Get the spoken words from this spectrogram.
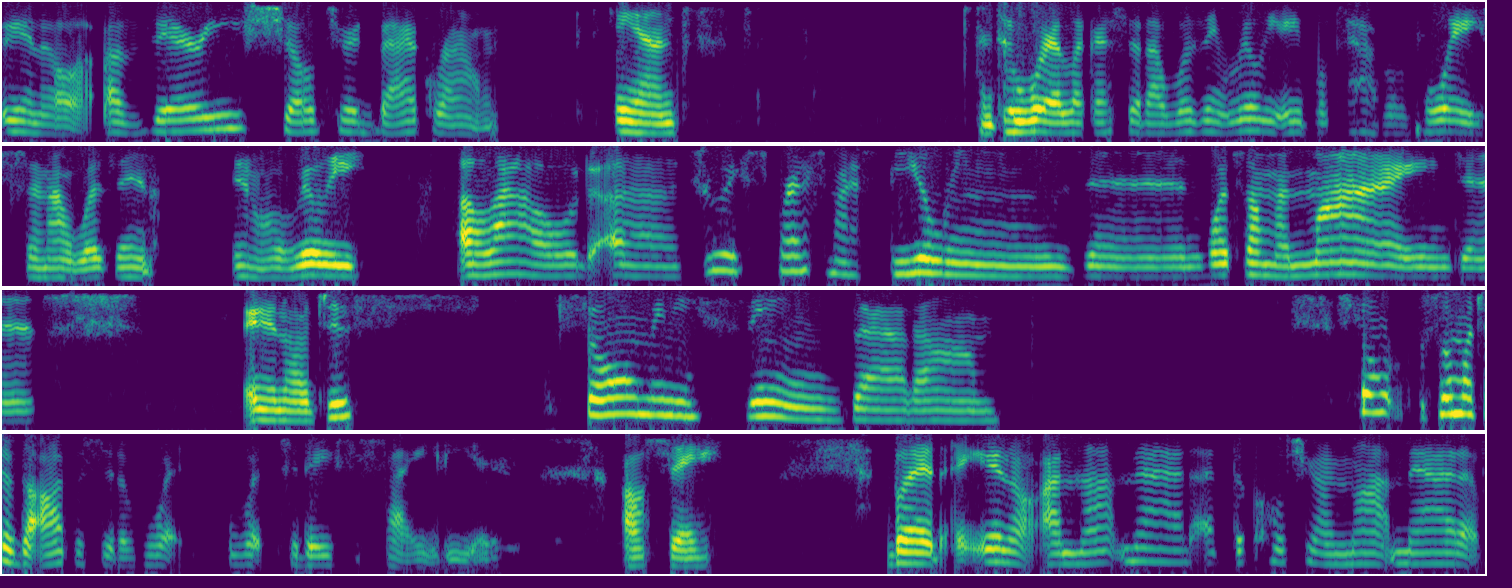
you know a very sheltered background, and and to where like I said I wasn't really able to have a voice, and I wasn't you know really allowed uh to express my feelings and what's on my mind and you know just so many things that um so so much of the opposite of what what today's society is i'll say. But you know i'm not mad at the culture. I'm not mad of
